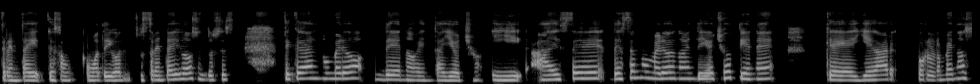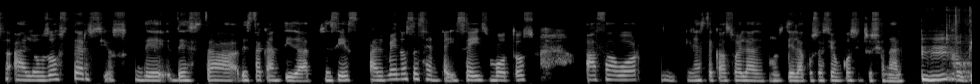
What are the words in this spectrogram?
30, que son como te digo, los 32, entonces te queda el número de 98. Y a ese, de ese número de 98 tiene que llegar por lo menos a los dos tercios de, de, esta, de esta cantidad, es decir, al menos 66 votos a favor, en este caso, de la, de la acusación constitucional. ok.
